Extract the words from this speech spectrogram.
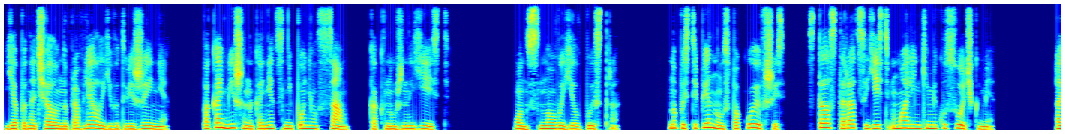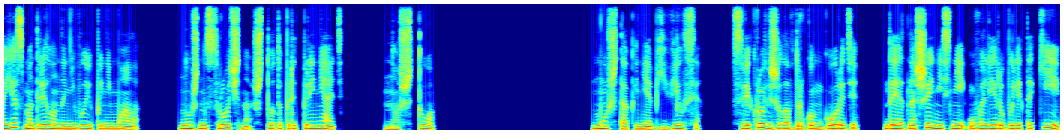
Я поначалу направляла его движение, пока Миша наконец не понял сам, как нужно есть. Он снова ел быстро, но постепенно успокоившись, стал стараться есть маленькими кусочками. А я смотрела на него и понимала, нужно срочно что-то предпринять. Но что? Муж так и не объявился. Свекровь жила в другом городе, да и отношения с ней у Валеры были такие,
